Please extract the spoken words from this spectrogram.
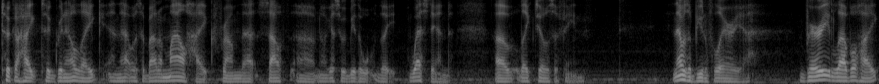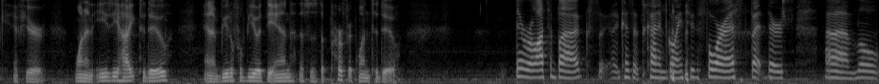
took a hike to Grinnell Lake, and that was about a mile hike from that south. Uh, no, I guess it would be the the west end of Lake Josephine, and that was a beautiful area. Very level hike. If you're want an easy hike to do and a beautiful view at the end, this is the perfect one to do. there were lots of bugs because it's kind of going through the forest, but there's a little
